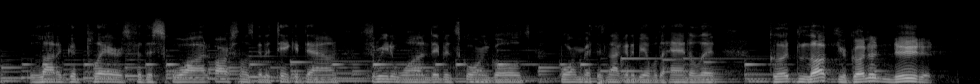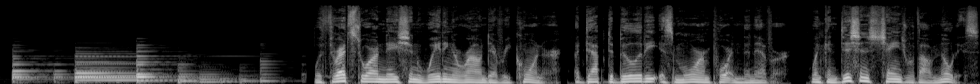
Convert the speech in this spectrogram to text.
A lot of good players for this squad. Arsenal is going to take it down three to one. They've been scoring goals. Bournemouth is not going to be able to handle it. Good luck. You're going to need it. With threats to our nation waiting around every corner, adaptability is more important than ever. When conditions change without notice,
